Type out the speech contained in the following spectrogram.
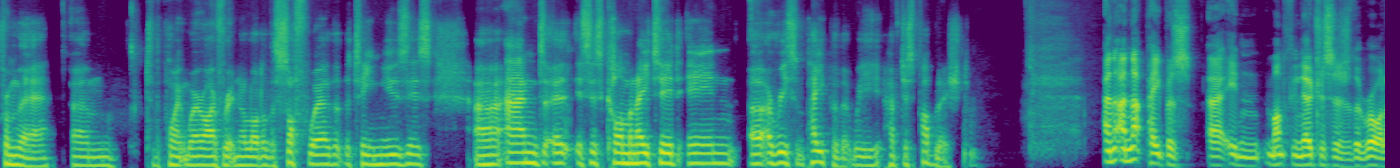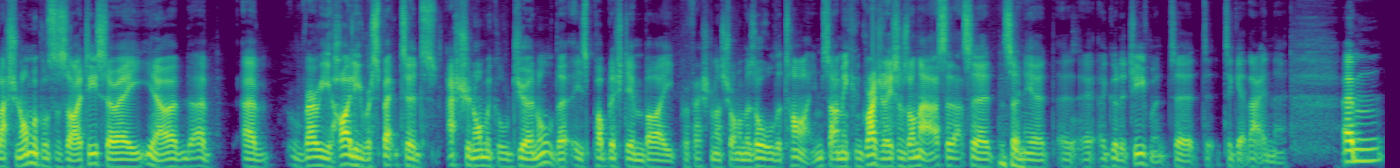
from there um, to the point where I've written a lot of the software that the team uses. Uh, and uh, this has culminated in a, a, recent paper that we have just published. And, and that paper's uh, in monthly notices of the Royal Astronomical Society, so a you know a, a, very highly respected astronomical journal that is published in by professional astronomers all the time. So I mean, congratulations on that. So that's a, certainly a, a, good achievement to, to, to get that in there. Um,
